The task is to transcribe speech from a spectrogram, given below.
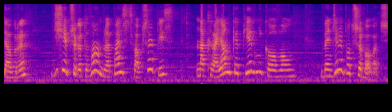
Dzień dobry. Dzisiaj przygotowałam dla Państwa przepis na krajankę piernikową. Będziemy potrzebować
